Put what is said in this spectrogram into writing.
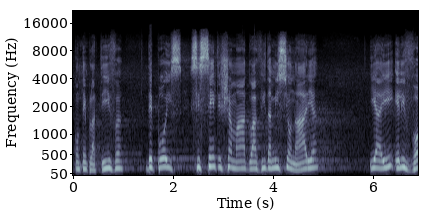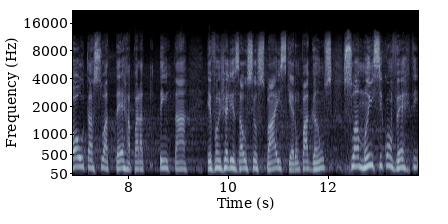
contemplativa, depois se sente chamado à vida missionária, e aí ele volta à sua terra para tentar evangelizar os seus pais, que eram pagãos. Sua mãe se converte,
